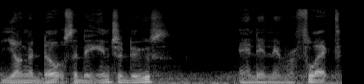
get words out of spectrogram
young adults that they introduce and then they reflect.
